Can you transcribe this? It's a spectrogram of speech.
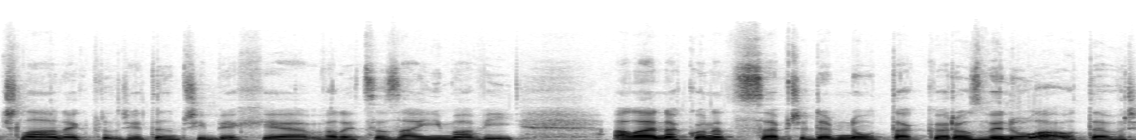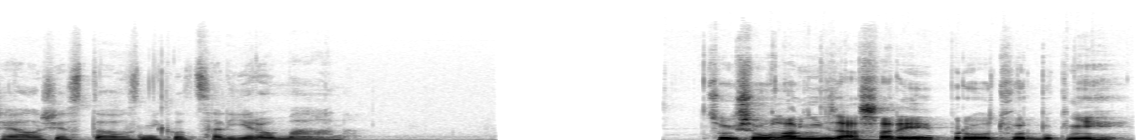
článek, protože ten příběh je velice zajímavý, ale nakonec se přede mnou tak rozvinul a otevřel, že z toho vznikl celý román. Co jsou hlavní zásady pro tvorbu knihy?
